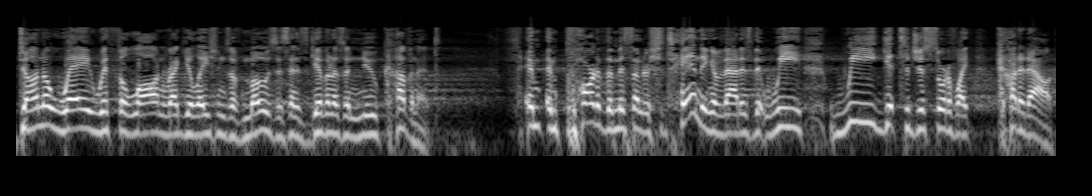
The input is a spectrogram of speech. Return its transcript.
done away with the law and regulations of Moses and has given us a new covenant. And, and, part of the misunderstanding of that is that we, we get to just sort of like cut it out.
